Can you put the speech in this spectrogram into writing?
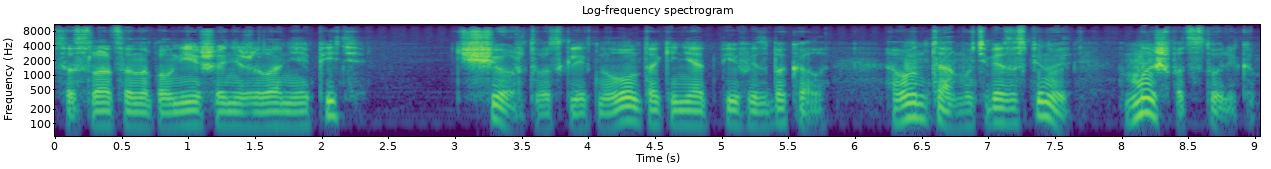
сослаться на полнейшее нежелание пить? «Черт!» — воскликнул он, так и не отпив из бокала. А вон там, у тебя за спиной, мышь под столиком.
